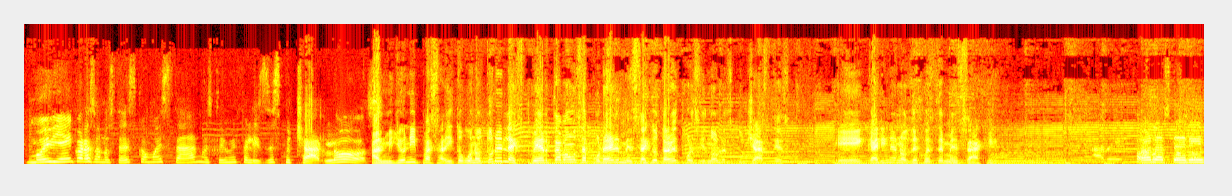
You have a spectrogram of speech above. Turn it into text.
Muy bien, corazón, ¿ustedes cómo están? Estoy muy feliz de escucharlos. Al millón y pasadito. Bueno, tú eres la experta, vamos a poner el mensaje otra vez por si no lo escuchaste. Eh, Karina nos dejó este mensaje. Hola Terry,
